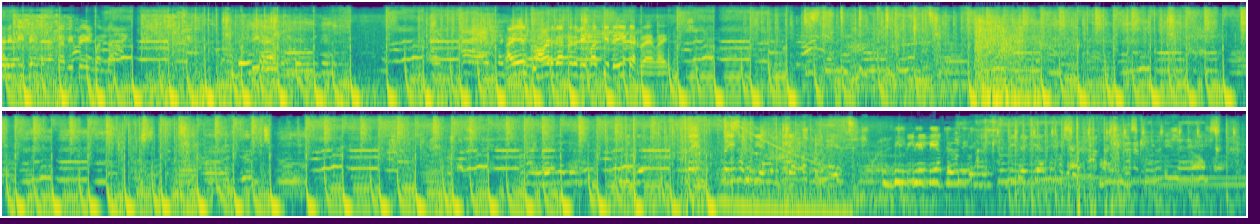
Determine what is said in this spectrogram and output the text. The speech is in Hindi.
अरे बी पे एक बंदा बी पे एक बंदा। ठीक है। भाई ये शॉट करने दिमाग की दही कर रहा है भाई? I really, really, really, really,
